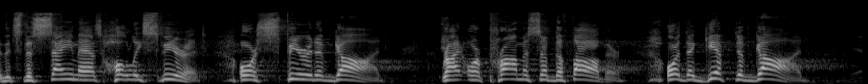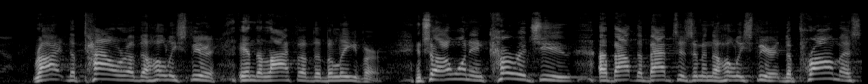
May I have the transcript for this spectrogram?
it's the same as Holy Spirit or Spirit of God, right? Or promise of the Father or the gift of God. right? The power of the Holy Spirit in the life of the believer. And so I want to encourage you about the baptism in the Holy Spirit, the promise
